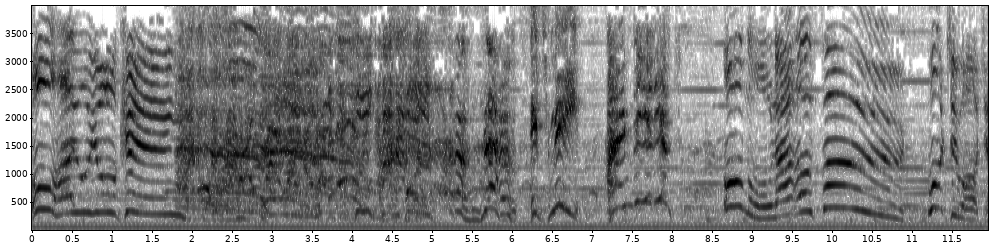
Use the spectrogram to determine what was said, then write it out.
All hail your king! oh no, it's me! All out of food! What do I do?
